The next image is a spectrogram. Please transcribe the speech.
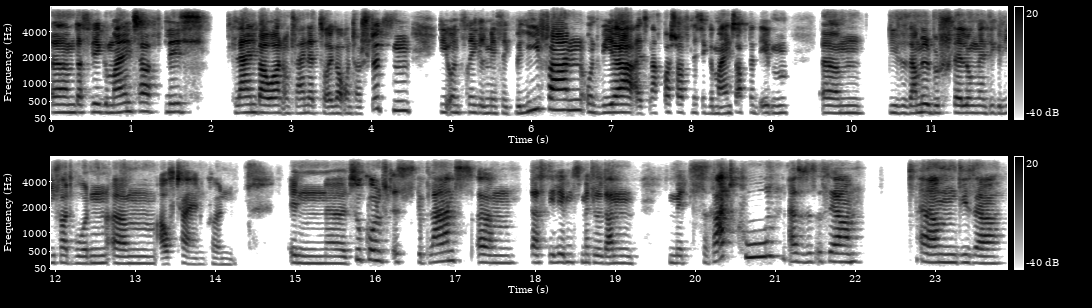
ähm, dass wir gemeinschaftlich Kleinbauern und Kleinerzeuger unterstützen, die uns regelmäßig beliefern und wir als nachbarschaftliche Gemeinschaft dann eben ähm, diese Sammelbestellungen, wenn sie geliefert wurden, ähm, aufteilen können. In äh, Zukunft ist geplant, ähm, dass die Lebensmittel dann mit Radkuh, also das ist ja ähm, dieser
